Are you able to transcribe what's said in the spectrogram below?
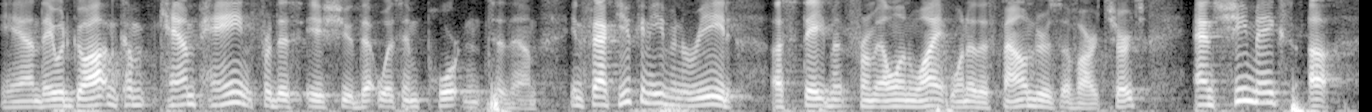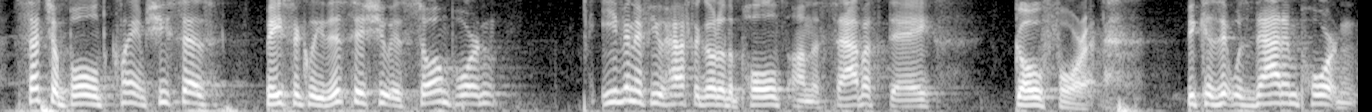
And they would go out and campaign for this issue that was important to them. In fact, you can even read a statement from Ellen White, one of the founders of our church, and she makes a, such a bold claim. She says, basically, this issue is so important, even if you have to go to the polls on the Sabbath day, go for it. Because it was that important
